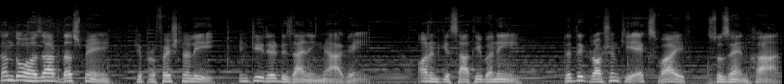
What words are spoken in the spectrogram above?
सन 2010 में ये प्रोफेशनली इंटीरियर डिज़ाइनिंग में आ गई और इनके साथी बनी ऋतिक रोशन की एक्स वाइफ सुजैन खान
